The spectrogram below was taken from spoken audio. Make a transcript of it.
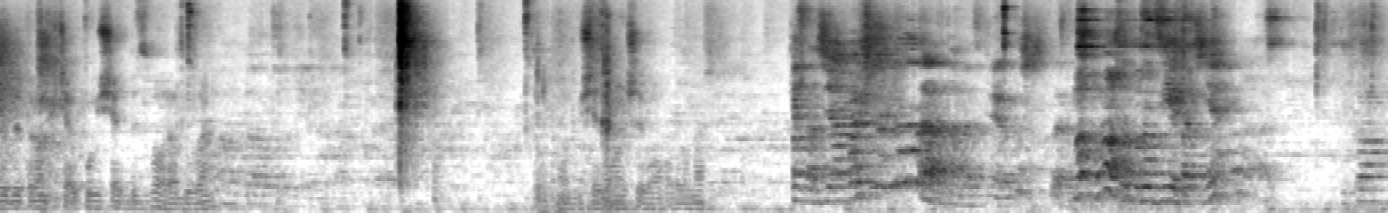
Gdyby prąd chciał pójść jakby z wora była. On by się złączyło, ale u nas Znaczy, ja powiem, że to nawet. Nie, to też Mo, można to rozjebać, nie? Tylko...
